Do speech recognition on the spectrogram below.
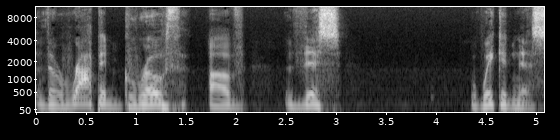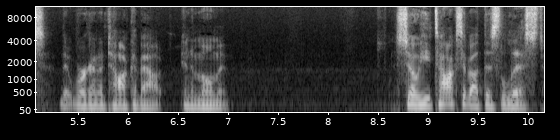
the rapid growth of this wickedness that we're going to talk about in a moment. So he talks about this list.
